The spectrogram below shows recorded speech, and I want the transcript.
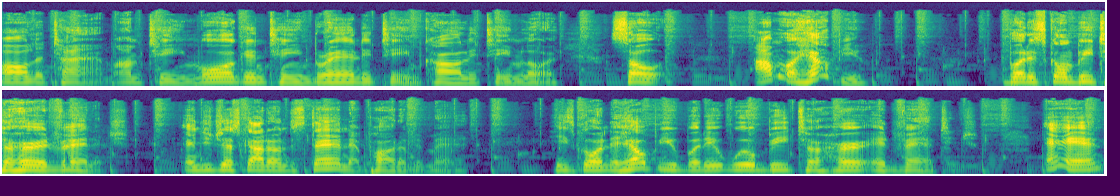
all the time. I'm team Morgan, team Brandi, team Karli, team Lori. So I'm gonna help you, but it's gonna be to her advantage. And you just gotta understand that part of it, man. He's going to help you, but it will be to her advantage. And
